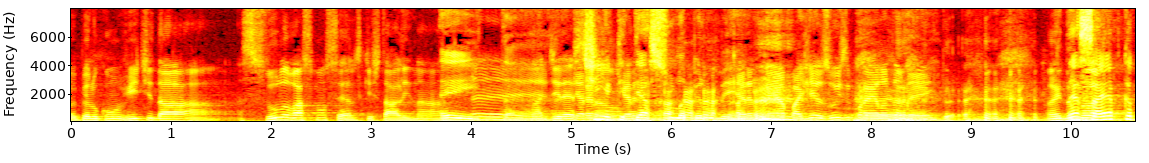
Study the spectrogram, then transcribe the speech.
foi pelo convite da Sula Vasconcelos, que está ali na, Eita. na direção. Tinha que ter a Sula pelo meio. Querendo ganhar para Jesus e para ela também. Ainda Nessa não, é- época,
